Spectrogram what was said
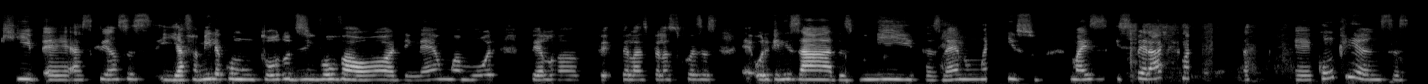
que é, as crianças e a família como um todo desenvolva a ordem, né? Um amor pela, pelas, pelas coisas é, organizadas, bonitas, né? Não é isso. Mas esperar que uma é, com crianças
